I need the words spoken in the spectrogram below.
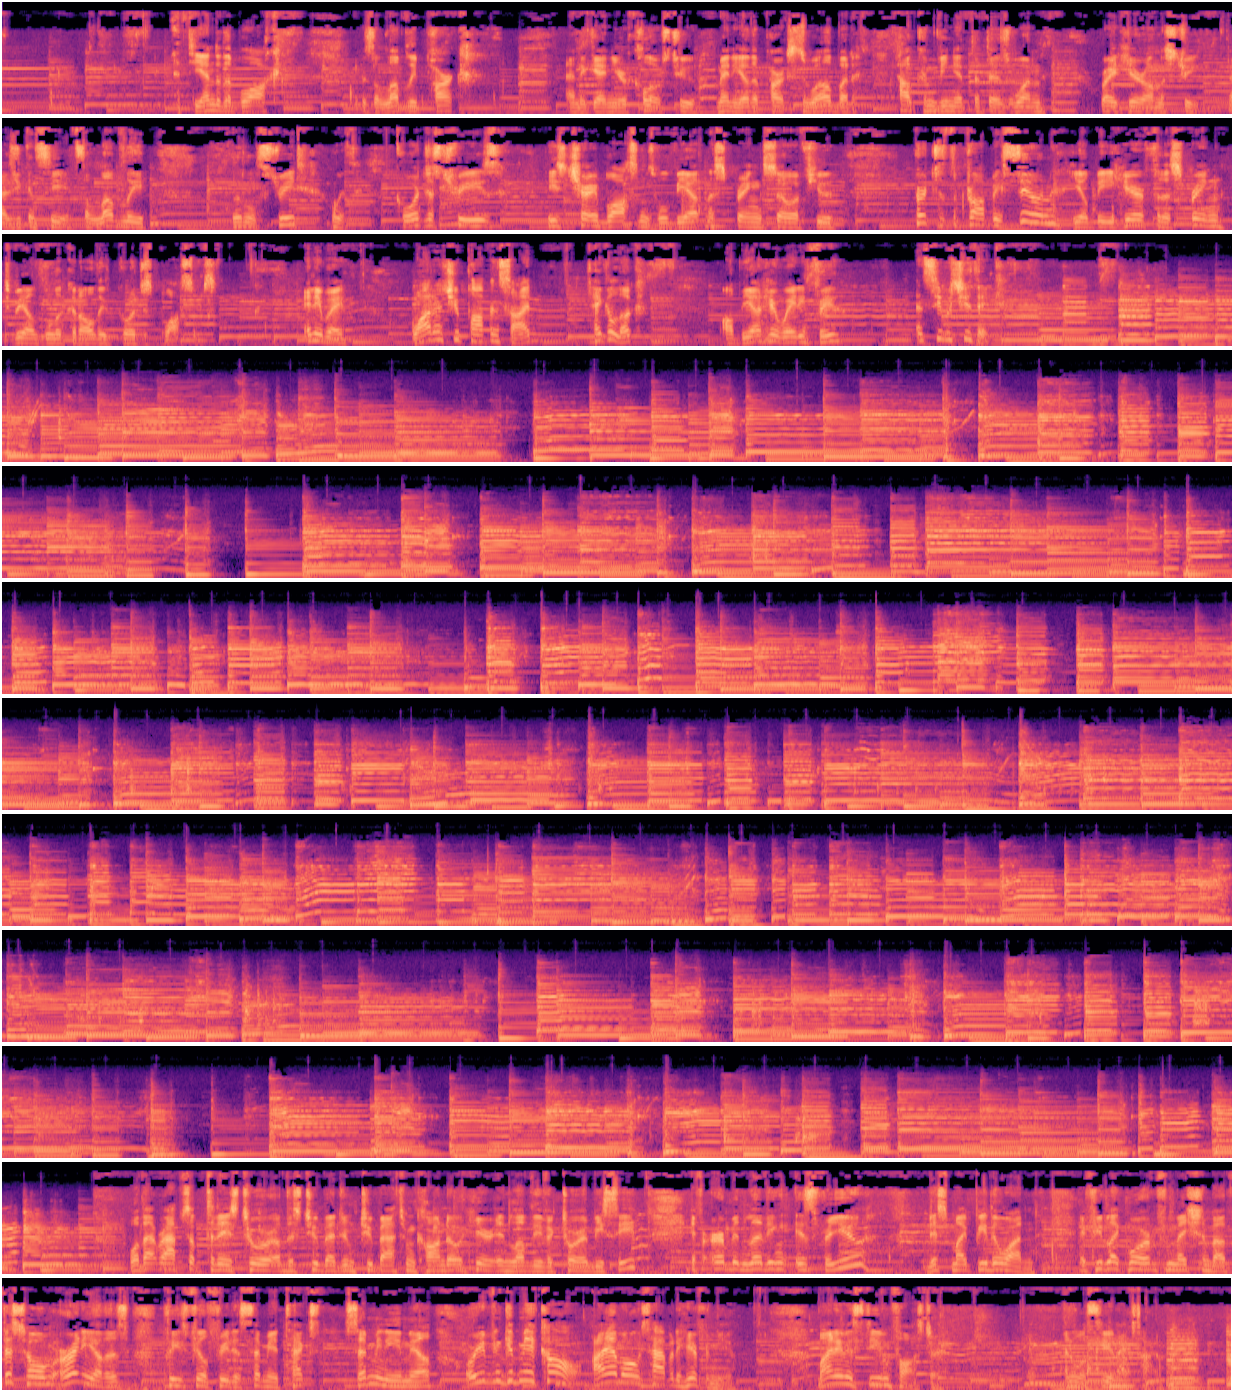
At the end of the block, there's a lovely park. And again, you're close to many other parks as well, but how convenient that there's one right here on the street. As you can see, it's a lovely little street with gorgeous trees. These cherry blossoms will be out in the spring, so if you purchase the property soon, you'll be here for the spring to be able to look at all these gorgeous blossoms. Anyway, why don't you pop inside, take a look. I'll be out here waiting for you and see what you think. Well, that wraps up today's tour of this two bedroom, two bathroom condo here in lovely Victoria, BC. If urban living is for you, this might be the one. If you'd like more information about this home or any others, please feel free to send me a text, send me an email, or even give me a call. I am always happy to hear from you. My name is Stephen Foster, and we'll see you next time.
